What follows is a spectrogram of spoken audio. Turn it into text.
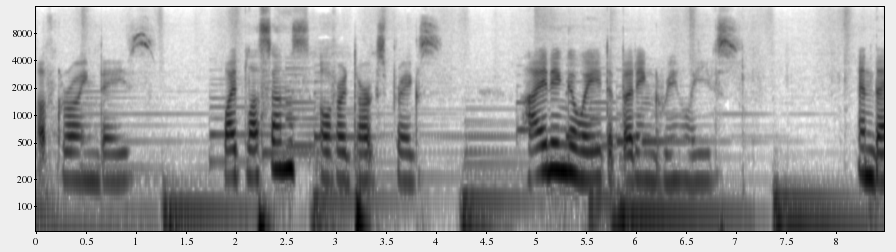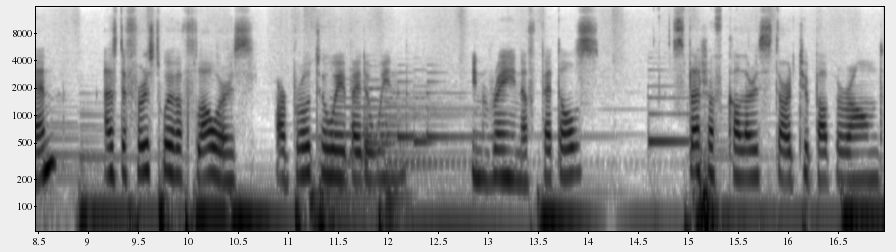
of growing days. White blossoms over dark sprigs, hiding away the budding green leaves. And then, as the first wave of flowers are brought away by the wind in rain of petals. Splash of colors start to pop around.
